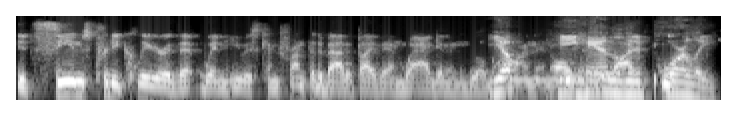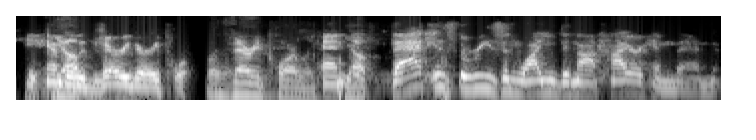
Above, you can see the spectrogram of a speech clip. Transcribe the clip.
it seems pretty clear that when he was confronted about it by Van Wagenen and Will yep. and all he handled it poorly. He, he handled yep. it very, very poorly. Very poorly. And yep. if that is the reason why you did not hire him then,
